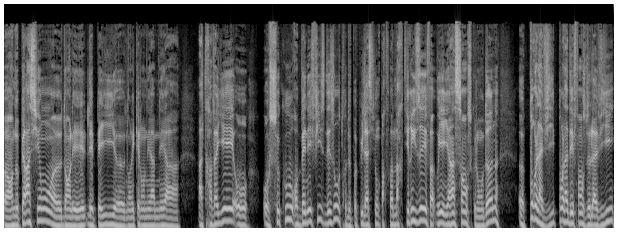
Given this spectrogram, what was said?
en opération dans les, les, pays dans lesquels on est amené à, à travailler, au, au secours, au bénéfice des autres, de populations parfois martyrisées. Enfin, il y a un sens que l'on donne euh, pour la vie, pour la défense de la vie,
